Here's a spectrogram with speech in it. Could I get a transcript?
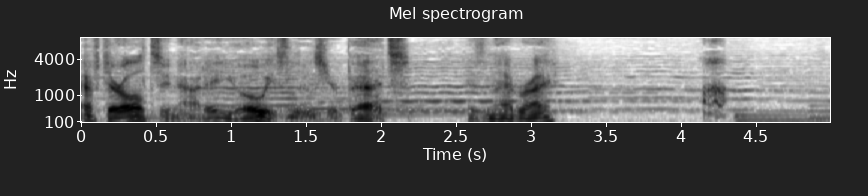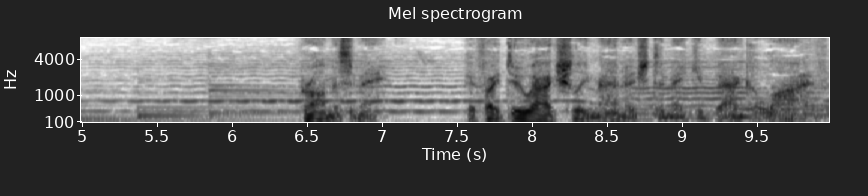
After all, Tsunade, you always lose your bets. Isn't that right? Promise me, if I do actually manage to make you back alive.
